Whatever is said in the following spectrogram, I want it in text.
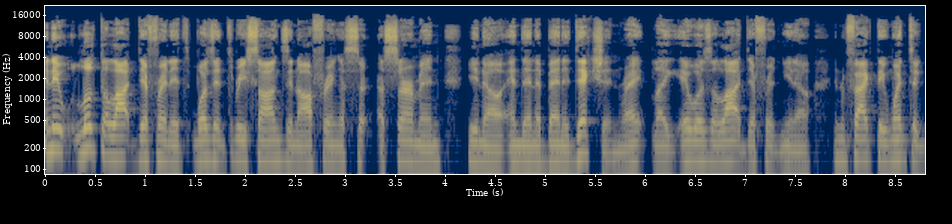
and it looked a lot different. It wasn't three songs and offering a, a sermon you know and then a benediction right? Like it was a lot different you know. In fact they went to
